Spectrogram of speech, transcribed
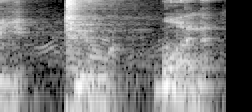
Three, two, one.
